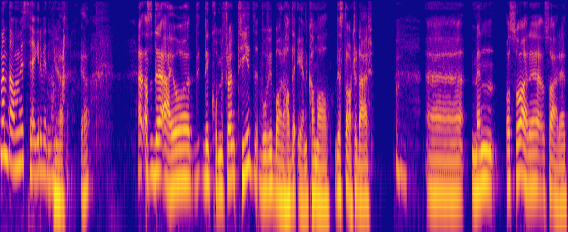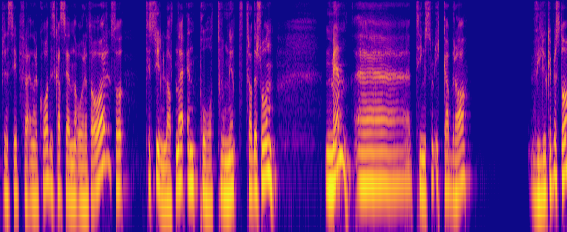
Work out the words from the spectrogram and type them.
men da må vi se 'Grevinnen og hovmesteren'. ja. Ja, Altså, det er jo Det kommer fra en tid hvor vi bare hadde én kanal. Det starter der. Eh, men Og så er, det, så er det et prinsipp fra NRK. De skal sende år etter år. Så tilsynelatende en påtvunget tradisjon. Men eh, ting som ikke er bra, vil jo ikke bestå.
